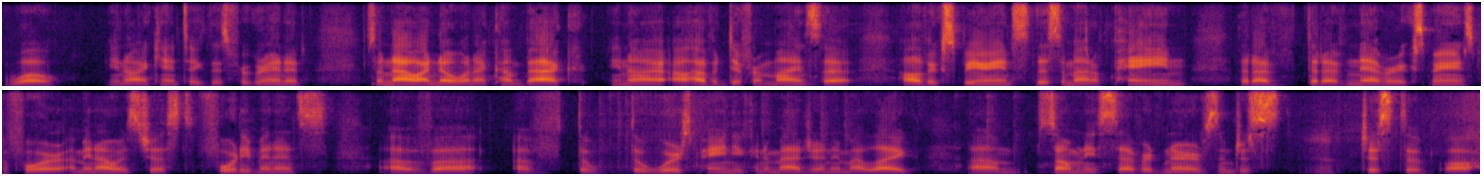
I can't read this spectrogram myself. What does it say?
whoa, you know, I can't take this for granted. So now I know when I come back, you know, I, I'll have a different mindset. I'll have experienced this amount of pain that I've that I've never experienced before. I mean, I was just 40 minutes of uh, of the the worst pain you can imagine in my leg. Um, so many severed nerves and just just the oh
